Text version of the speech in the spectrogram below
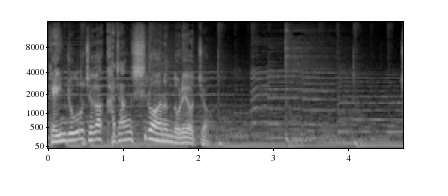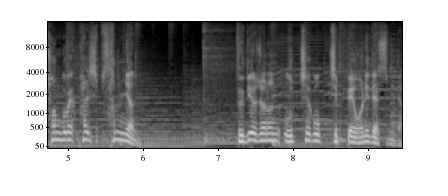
개인적으로 제가 가장 싫어하는 노래였죠. 1983년 드디어 저는 우체국 집배원이 됐습니다.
